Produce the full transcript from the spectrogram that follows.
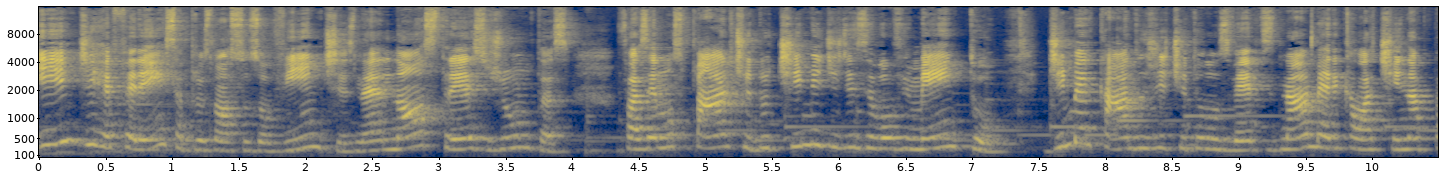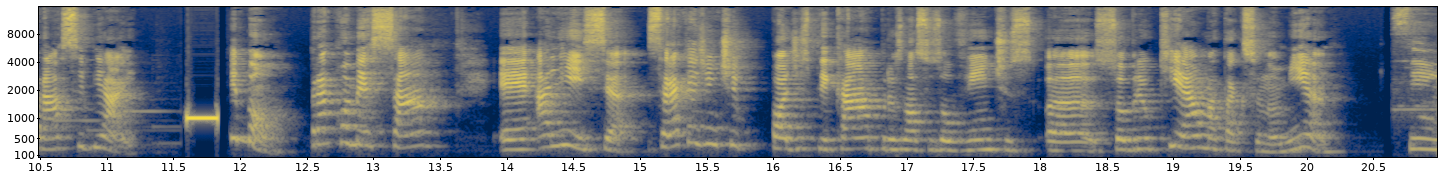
E de referência para os nossos ouvintes, né? Nós três juntas fazemos parte do time de desenvolvimento de mercados de títulos verdes na América Latina para a CBI. E bom, para começar, é, será que a gente pode explicar para os nossos ouvintes uh, sobre o que é uma taxonomia? Sim,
